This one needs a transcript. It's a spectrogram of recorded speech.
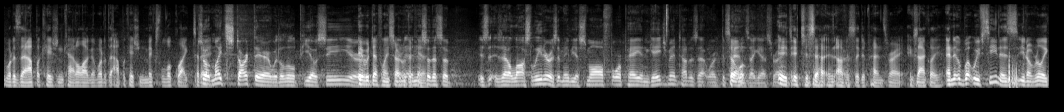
what is the application catalog and what does the application mix look like today? So it might start there with a little POC, or It would definitely start and, with a POC. So that's a, is, is that a loss leader? Is it maybe a small four-pay engagement? How does that work? So Depends, I guess, right? It, it just uh, it obviously depends, right? Exactly. And it- what we've seen is, you know, really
